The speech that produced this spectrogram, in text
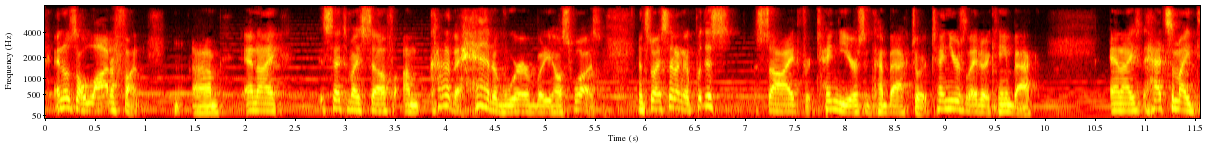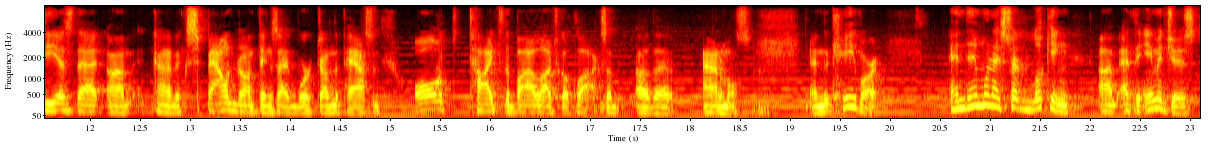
and it was a lot of fun. Um, and I said to myself, I'm kind of ahead of where everybody else was, and so I said I'm going to put this aside for 10 years and come back to it. 10 years later, I came back. And I had some ideas that um, kind of expounded on things I'd worked on in the past, and all tied to the biological clocks of, of the animals and the cave art. And then when I started looking um, at the images,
